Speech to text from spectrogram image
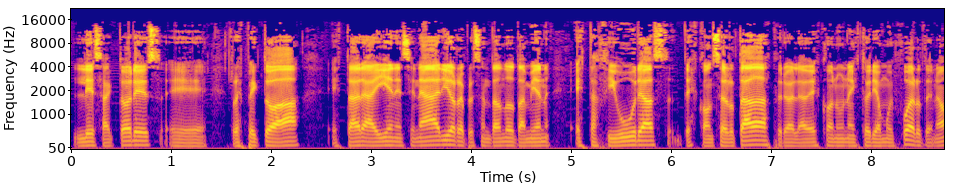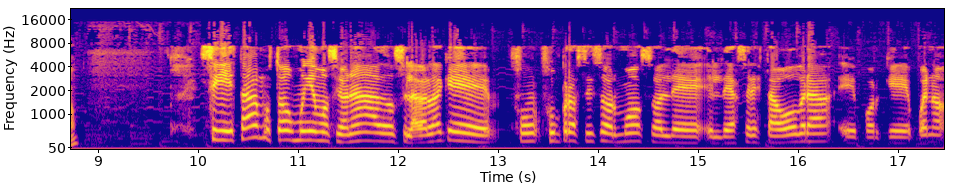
les actores eh, respecto a estar ahí en escenario representando también estas figuras desconcertadas, pero a la vez con una historia muy fuerte, ¿no? Sí, estábamos todos muy emocionados. La verdad que fue, un- fue un proceso hermoso el de, el de hacer esta obra, eh, porque, bueno,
